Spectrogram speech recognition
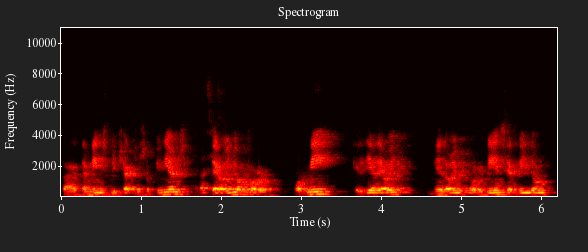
para también escuchar tus opiniones, pero yo por, por mí, el día de hoy, me doy por bien servido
